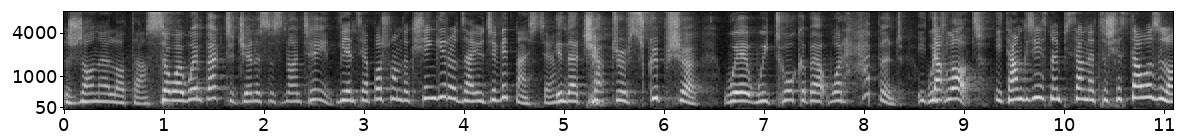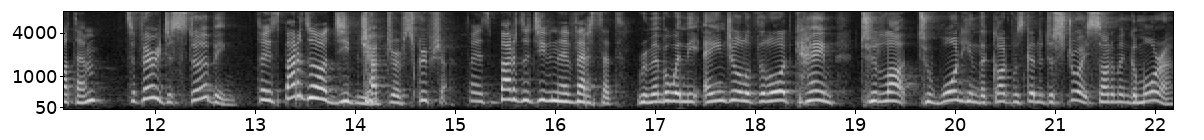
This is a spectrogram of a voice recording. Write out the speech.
żonę Lota. So I went back to Genesis 19. Więc ja poszłam do Księgi Rodzaju 19. In that chapter of scripture where we talk about what happened I with Lot. I tam, gdzie jest napisane, co się stało z Lotem, It's a very disturbing to jest bardzo dziwne. chapter of scripture. To jest bardzo dziwny werset. Remember when the angel of the Lord came to Lot to warn him that God was going to destroy Sodom and Gomorrah?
